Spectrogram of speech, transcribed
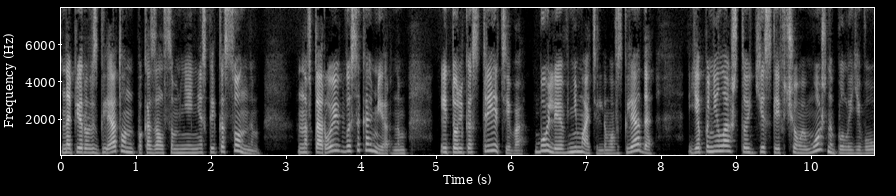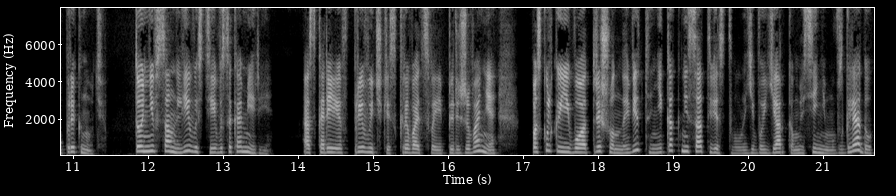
На первый взгляд он показался мне несколько сонным, на второй — высокомерным, и только с третьего, более внимательного взгляда — я поняла, что если в чем и можно было его упрекнуть, то не в сонливости и высокомерии, а скорее в привычке скрывать свои переживания, поскольку его отрешенный вид никак не соответствовал его яркому синему взгляду,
